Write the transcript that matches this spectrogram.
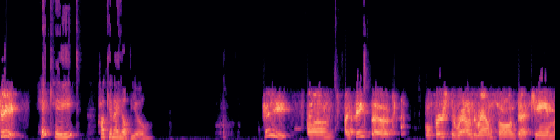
Kate. Hey, Kate. How can I help you? Hey, um, I think the well, first the round around song that came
